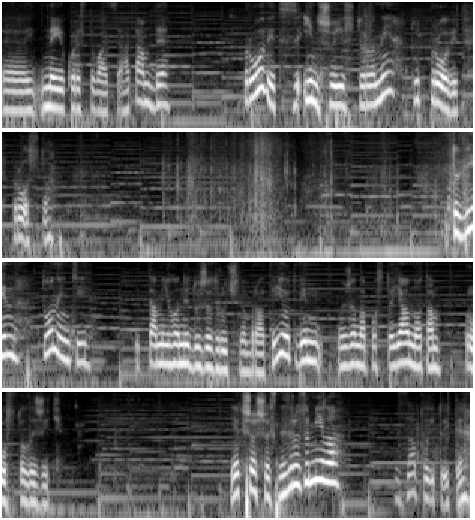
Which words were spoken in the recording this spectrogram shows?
е, нею користуватися. А там, де провід з іншої сторони, тут провід просто. То він тоненький, і там його не дуже зручно брати. І от він вже на постоянно там просто лежить. Якщо щось не зрозуміло, запитуйте.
